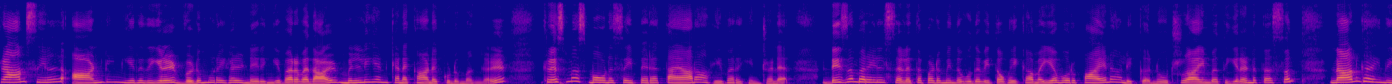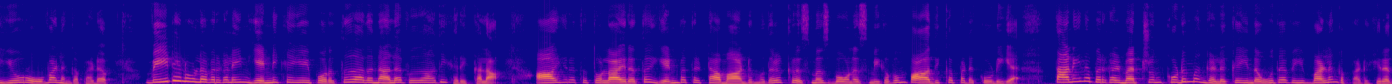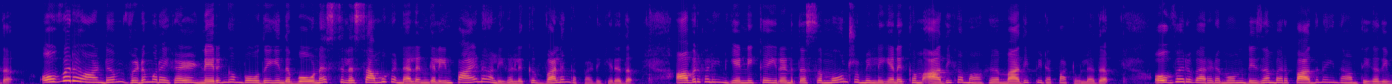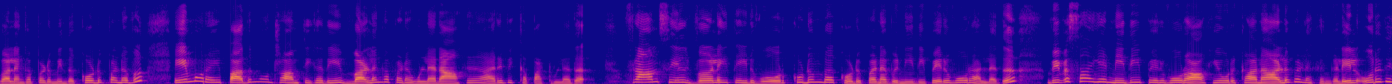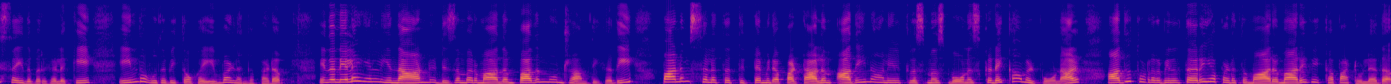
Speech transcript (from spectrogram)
பிரான்சில் ஆண்டின் இறுதியில் விடுமுறைகள் நெருங்கி வருவதால் மில்லியன் கணக்கான குடும்பங்கள் கிறிஸ்துமஸ் போனஸை பெற தயாராகி வருகின்றனர். டிசம்பரில் செலுத்தப்படும் இந்த உதவித்தொகைக்கு அமைய ஒரு பயனாளிக்கு நூற்று ஐம்பத்தி இரண்டு தசம் நான்கு ஐந்து யூரோ வழங்கப்படும். வீட்டில் உள்ளவர்களின் எண்ணிக்கையை பொறுத்து அதன் அளவு அதிகரிக்கலாம். ஆயிரத்து தொள்ளாயிரத்து எண்பத்தெட்டாம் ஆண்டு முதல் கிறிஸ்துமஸ் போனஸ் மிகவும் பாதிக்கப்படக்கூடிய தனிநபர்கள் மற்றும் குடும்பங்களுக்கு இந்த உதவி வழங்கப்படுகிறது. ஒவ்வொரு ஆண்டும் விடுமுறைகள் நெருங்கும் போது இந்த போனஸ் சில சமூக நலன்களின் பயனாளிகளுக்கு வழங்கப்படுகிறது. அவர்களின் எண்ணிக்கை இரண்டு தசம் மூன்று மில்லியனுக்கும் அதிகமாக மதிப்பிடப்பட்டுள்ளது. ஒவ்வொரு வருடமும் டிசம்பர் பதினைந்தாம் திகதி வழங்கப்படும் இந்த கொடுப்பனவு இம்முறை பதிமூன்றாம் திகதி வழங்கப்பட உள்ளதாக அறிவிக்கப்பட்டுள்ளது. பிரான்சில் வேலை தேடுவோர் குடும்ப கொடுப்பனவு நிதி பெறுவோர் அல்லது விவசாய நிதி பெறுவோர் ஆகியோருக்கான அலுவலகங்களில் உறுதி செய்தவர்களுக்கே இந்த உதவித்தொகை வழங்கப்படும். இந்த நிலையில் இந்த ஆண்டு டிசம்பர் மாதம் பதிமூன்றாம் தேதி பணம் செலுத்த திட்டமிடப்பட்டாலும் அதே நாளில் கிறிஸ்துமஸ் போனஸ் கிடைக்காமல் போனால் அது தொடர்பில் தெரியப்படுத்துமாறும் அறிவிக்கப்பட்டுள்ளது.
